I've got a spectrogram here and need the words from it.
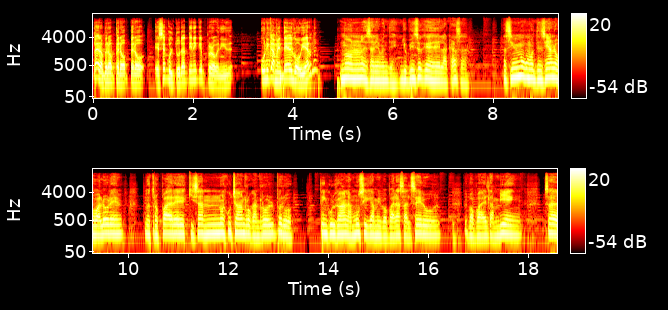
Claro, pero, pero, pero esa cultura tiene que provenir únicamente del gobierno. No, no necesariamente. Yo pienso que desde la casa. Así mismo como te enseñan los valores, nuestros padres quizás no escuchaban rock and roll, pero te inculcaban la música. Mi papá era salsero, el papá de él también. O sea,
